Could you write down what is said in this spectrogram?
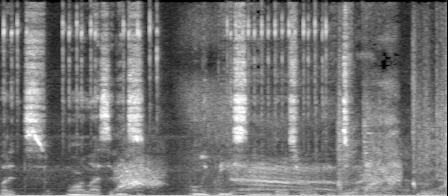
but it's more or less against only beasts and those who are against fire.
